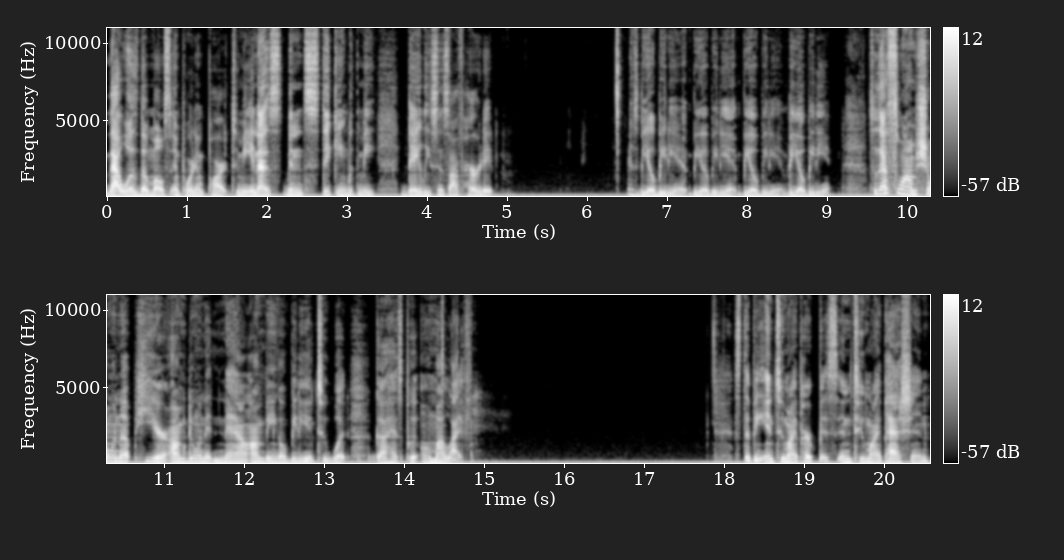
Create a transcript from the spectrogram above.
That was the most important part to me. And that's been sticking with me daily since I've heard it is be obedient, be obedient, be obedient, be obedient. So that's why I'm showing up here. I'm doing it now. I'm being obedient to what God has put on my life. Stepping into my purpose, into my passion.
